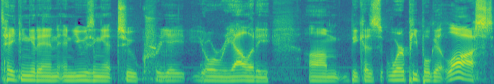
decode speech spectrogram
taking it in and using it to create your reality. Um, because where people get lost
